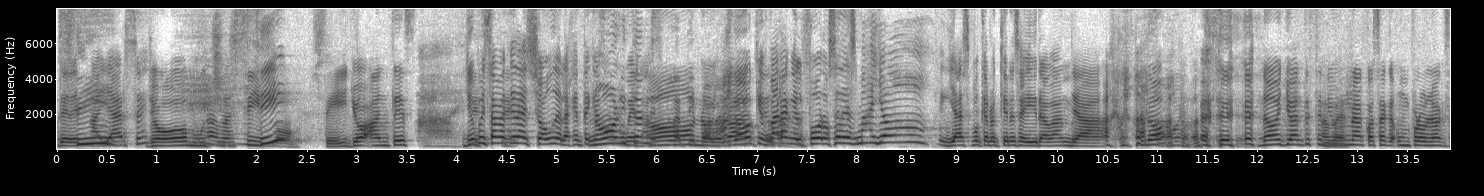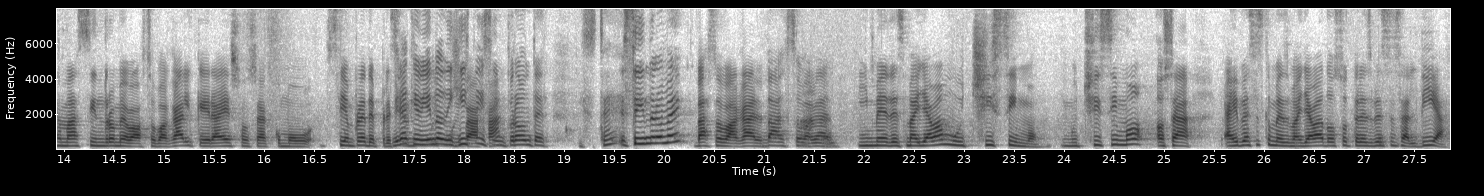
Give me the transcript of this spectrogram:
de Sí. desmayarse? Yo muchísimo. ¿Sí? yo antes... Yo pensaba que era el show de la gente que No, hace ahorita No, platico. no, que paran el foro, se desmayó. Y ya es porque no quieren seguir grabando. Ya. ¿No? No, yo antes tenía una cosa, un problema que se llama síndrome vasovagal, que era eso, o sea, como siempre depresión. Mira que bien lo dijiste y sin pronter. ¿Viste? ¿Síndrome? Vasovagal. Vasovagal. Y me desmayaba muchísimo, muchísimo. O sea, hay veces que me desmayaba dos o tres veces al día.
